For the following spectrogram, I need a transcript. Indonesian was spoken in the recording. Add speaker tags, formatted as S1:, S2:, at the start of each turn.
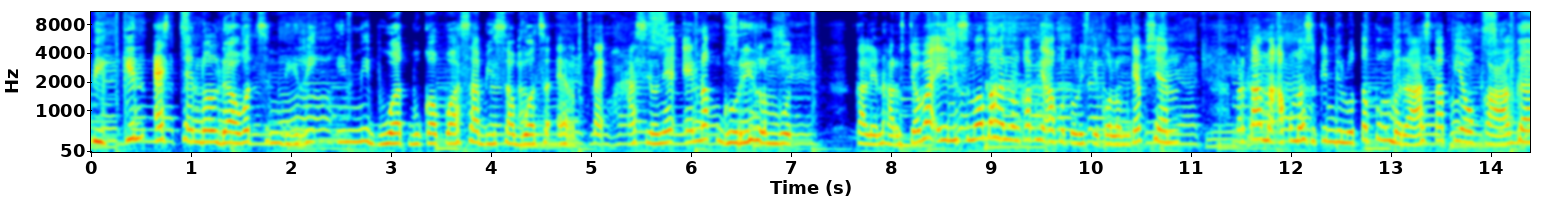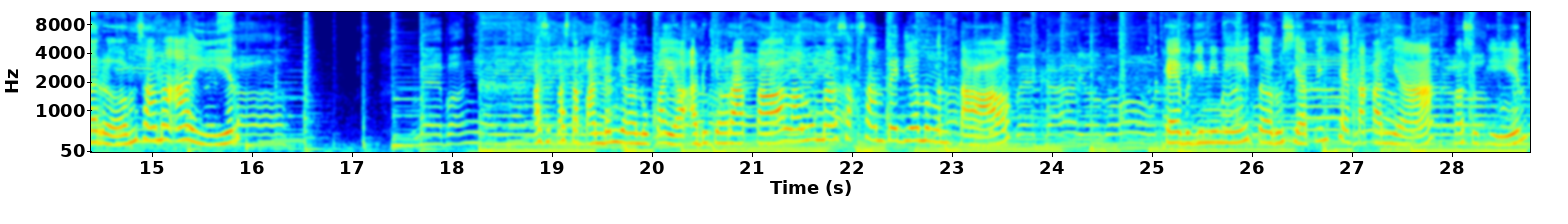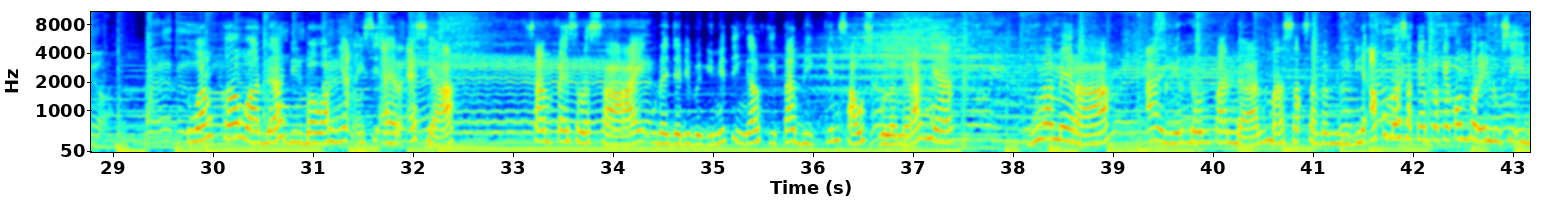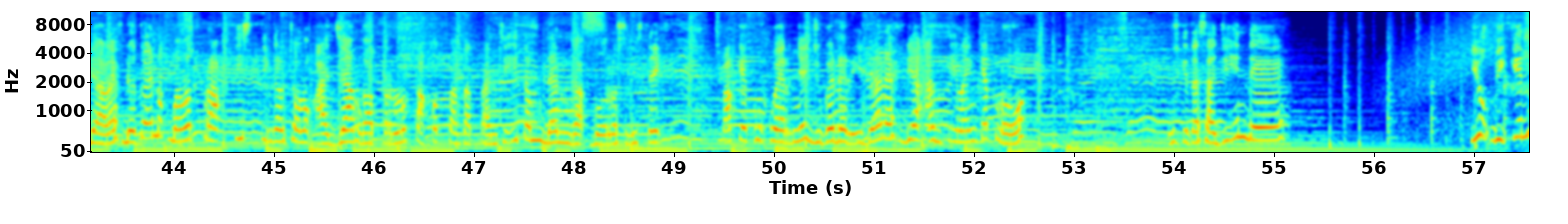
S1: bikin es cendol dawet sendiri. Ini buat buka puasa bisa buat se-RT hasilnya enak gurih lembut. Kalian harus cobain. Semua bahan lengkapnya aku tulis di kolom caption. Pertama aku masukin dulu tepung beras tapioka garam sama air. Kasih pasta pandan jangan lupa ya. Aduk yang rata lalu masak sampai dia mengental. Kayak begini nih terus siapin cetakannya. Masukin tuang ke wadah di bawahnya isi air es ya. Sampai selesai udah jadi begini tinggal kita bikin saus gula merahnya. Gula merah air daun pandan masak sampai mendidih. Aku masaknya pakai kompor induksi idealef. Dia tuh enak banget praktis tinggal colok aja. Nggak perlu takut pantat panci hitam dan nggak boros listrik. Pakai cookwarenya juga dari idealef. Dia anti lengket loh. Terus kita sajiin deh yuk bikin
